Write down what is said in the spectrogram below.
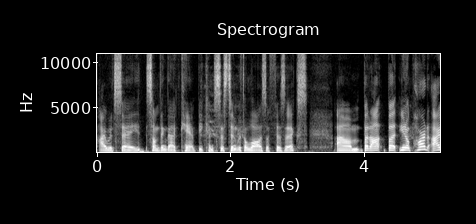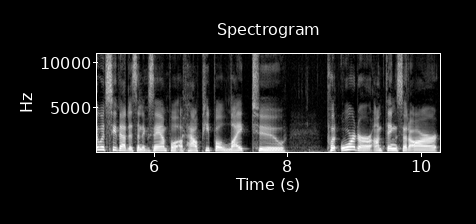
I would say, something that can't be consistent with the laws of physics. Um, but, uh, but, you know, part, I would see that as an example of how people like to put order on things that are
